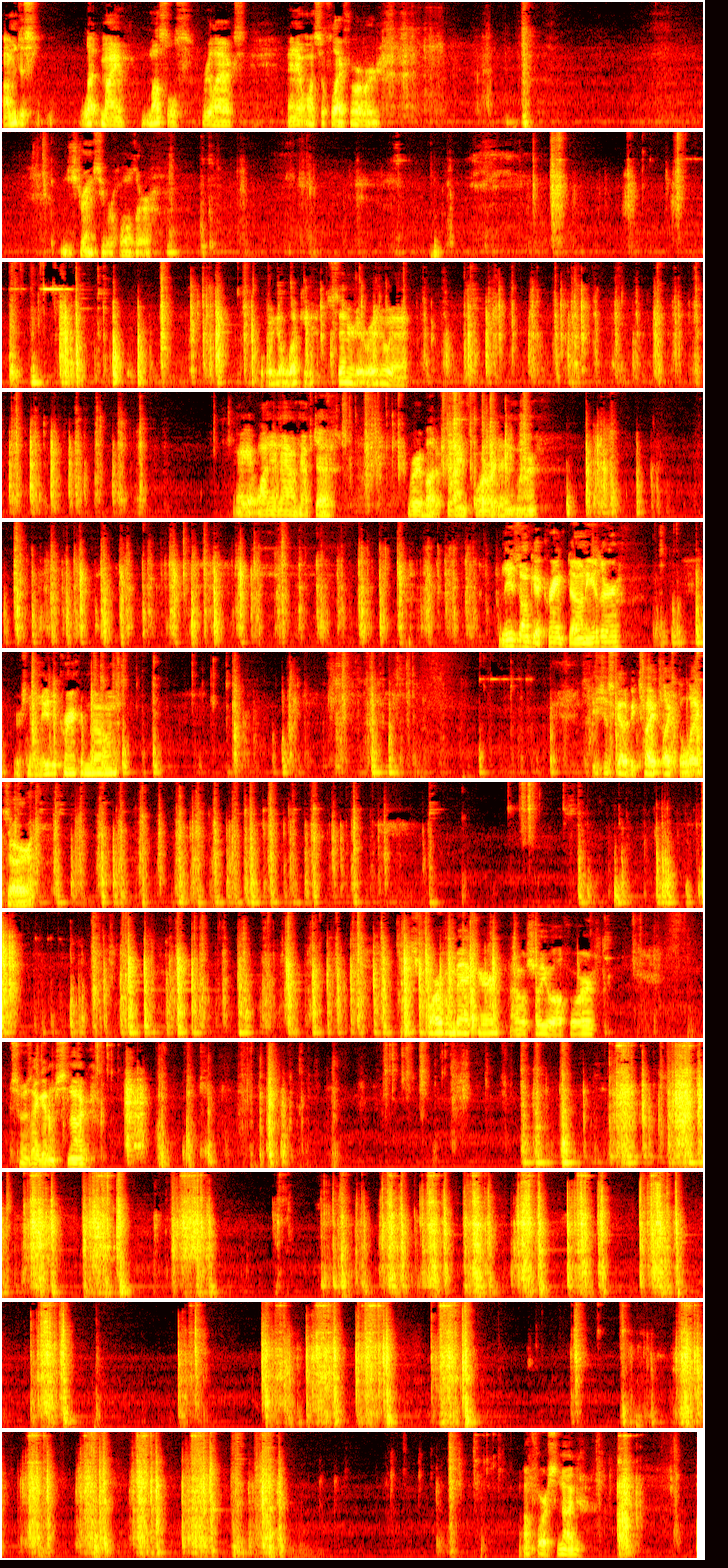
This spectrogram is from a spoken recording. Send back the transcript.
I'm just letting my muscles relax and it wants to fly forward. I'm just trying to see where holes are. I got lucky. Centered it right away. I got one in, I don't have to worry about it flying forward anymore. These don't get cranked down either. There's no need to crank them down. These just got to be tight like the legs are. four of them back here. I will four as soon as I get them snug. All snug.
